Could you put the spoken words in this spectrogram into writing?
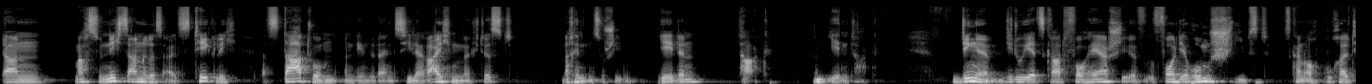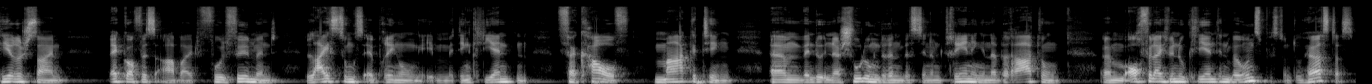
dann machst du nichts anderes als täglich das Datum, an dem du dein Ziel erreichen möchtest, nach hinten zu schieben. Jeden Tag. Jeden Tag. Dinge, die du jetzt gerade vorher vor dir rumschiebst, es kann auch buchhalterisch sein, Backoffice-Arbeit, Fulfillment, Leistungserbringung eben mit den Klienten, Verkauf, Marketing, ähm, wenn du in der Schulung drin bist, in einem Training, in der Beratung, ähm, auch vielleicht wenn du Klientin bei uns bist und du hörst das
